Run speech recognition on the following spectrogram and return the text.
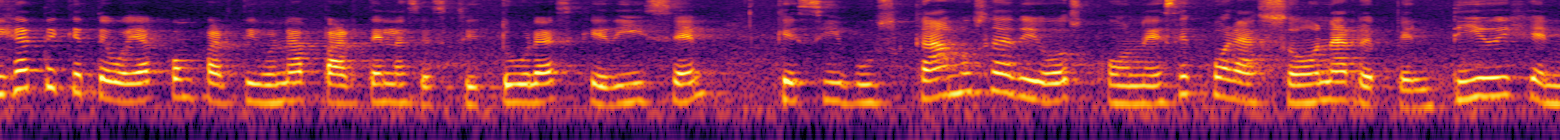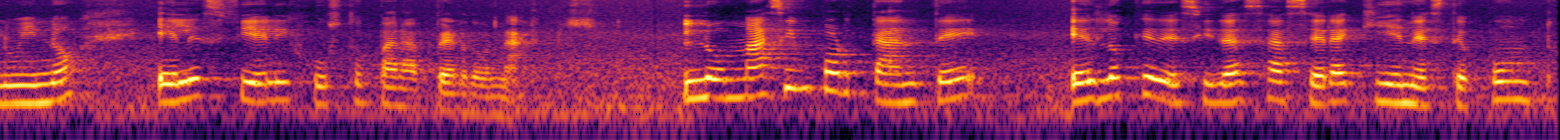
Fíjate que te voy a compartir una parte en las escrituras que dice que si buscamos a Dios con ese corazón arrepentido y genuino, Él es fiel y justo para perdonarnos. Lo más importante es lo que decidas hacer aquí en este punto,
